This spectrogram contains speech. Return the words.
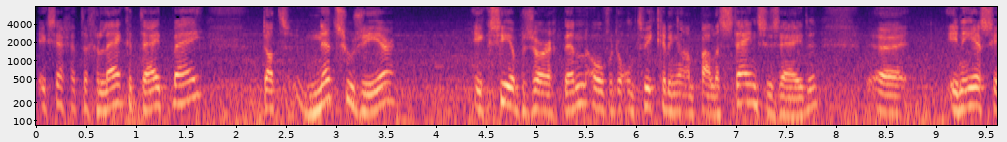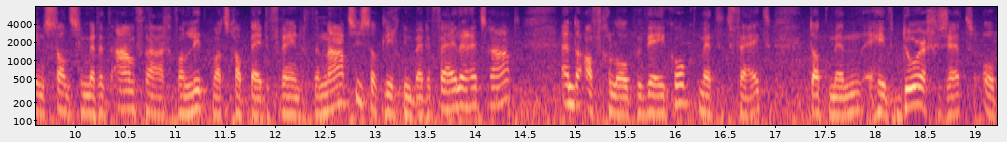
Ik zeg er tegelijkertijd bij dat net zozeer ik zeer bezorgd ben over de ontwikkelingen aan Palestijnse zijde. Uh, in eerste instantie met het aanvragen van lidmaatschap bij de Verenigde Naties. Dat ligt nu bij de Veiligheidsraad. En de afgelopen week ook met het feit dat men heeft doorgezet op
